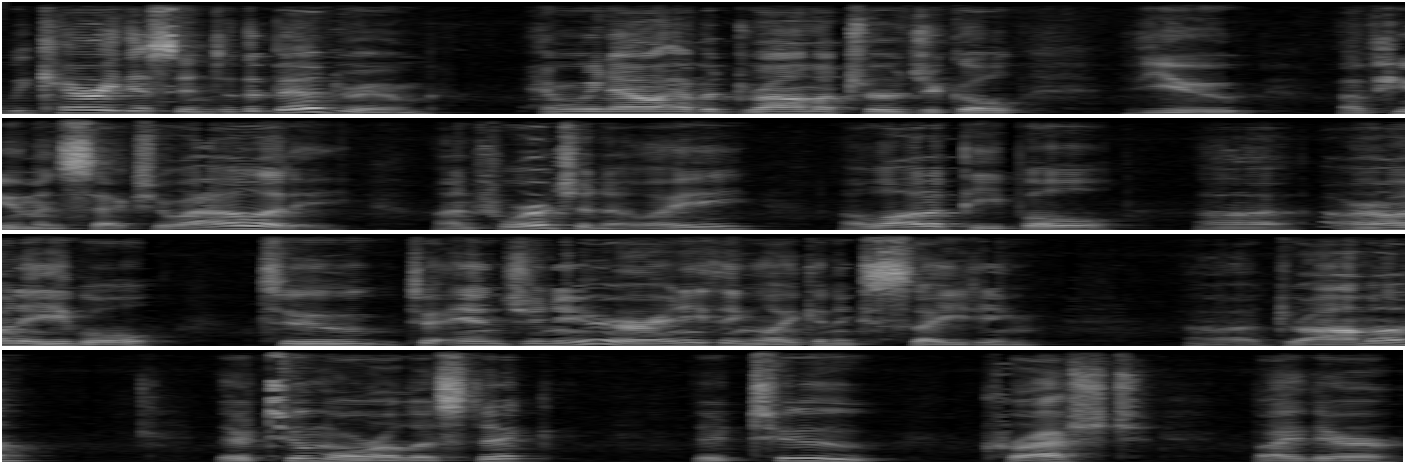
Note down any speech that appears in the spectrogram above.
we carry this into the bedroom and we now have a dramaturgical view of human sexuality. Unfortunately, a lot of people uh, are unable to, to engineer anything like an exciting uh, drama. They're too moralistic. They're too crushed by their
